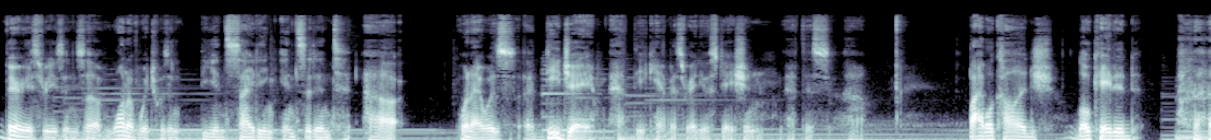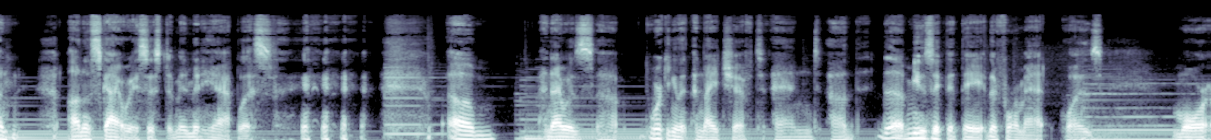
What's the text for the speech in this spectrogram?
various reasons, uh, one of which was the inciting incident uh, when I was a DJ at the campus radio station at this uh, Bible college located on, on a skyway system in Minneapolis. um, and I was uh, working a night shift, and uh, the music that they their format was more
